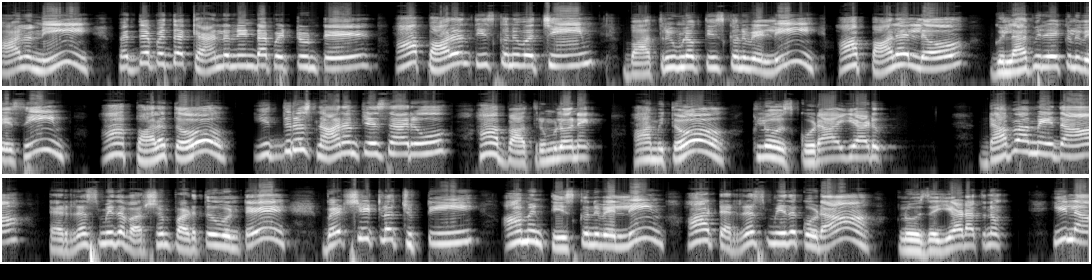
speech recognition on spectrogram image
పాలని పెద్ద పెద్ద క్యాన్ల నిండా పెట్టుంటే ఆ పాలను తీసుకుని వచ్చి బాత్రూంలోకి తీసుకుని వెళ్ళి ఆ పాలల్లో గులాబీ రేకులు వేసి ఆ పాలతో ఇద్దరు స్నానం చేశారు ఆ బాత్రూంలోనే. ఆమెతో క్లోజ్ కూడా అయ్యాడు. డాబా మీద టెర్రస్ మీద వర్షం పడుతూ ఉంటే బెడ్షీట్లో చుట్టి ఆమెను తీసుకుని వెళ్ళి ఆ టెర్రస్ మీద కూడా క్లోజ్ అయ్యాడు అతను. ఇలా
